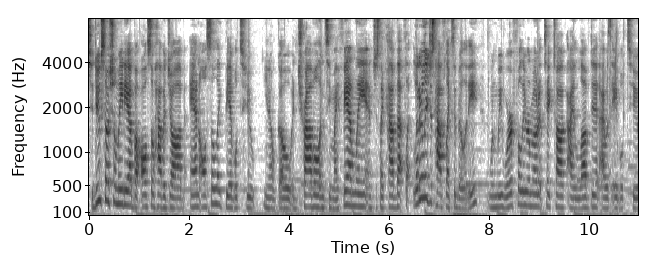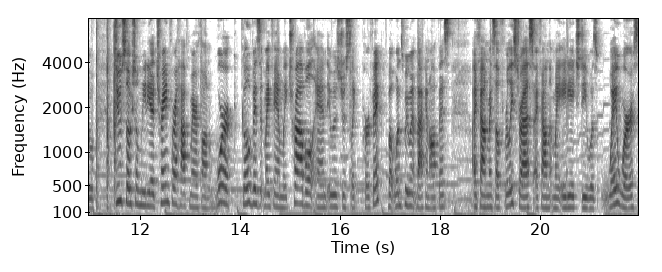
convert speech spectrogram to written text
to do social media but also have a job and also like be able to you know go and travel and see my family and just like have that literally just have flexibility. When we were fully remote at tiktok i loved it. I was able to do social media train for a half marathon work go visit my family travel and it was just like perfect. But once we went back in office I found myself really stressed. I found that my ADHD was way worse.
